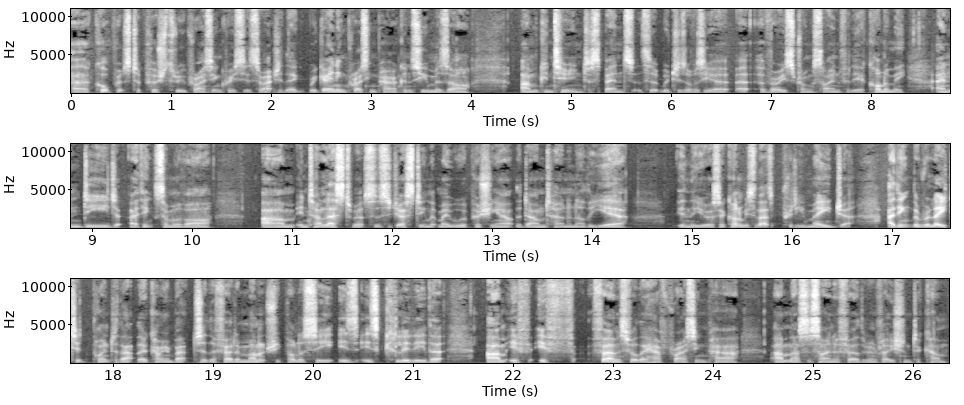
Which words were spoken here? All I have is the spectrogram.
uh, corporates to push through price increases. So actually, they're regaining pricing power. Consumers are um, continuing to spend, which is obviously a, a, very strong sign for the economy. And indeed, I think some of our um, internal estimates are suggesting that maybe we're pushing out the downturn another year in the US economy. So that's pretty major. I think the related point to that, though, coming back to the Fed and monetary policy, is is clearly that um, if if firms feel they have pricing power, um, that's a sign of further inflation to come.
